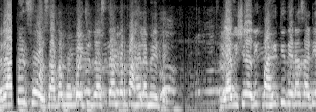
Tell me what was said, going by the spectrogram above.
रॅपिड फोर्स आता मुंबईच्या रस्त्यांवर पाहायला मिळते याविषयी अधिक माहिती देण्यासाठी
